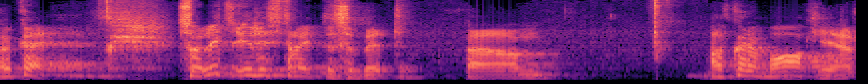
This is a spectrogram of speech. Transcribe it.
Okay, so let's illustrate this a bit. Um, I've got a mark here.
